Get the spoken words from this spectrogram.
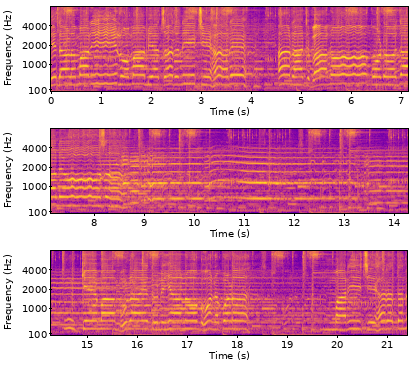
એ દાળ મારી રોમા બેચરની ચેહરે, આ રાજભાનો કોડો ચાલ્યો કેમાં ભૂલાય દુનિયાનો ભોન પણ? મારી ચેહર તન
